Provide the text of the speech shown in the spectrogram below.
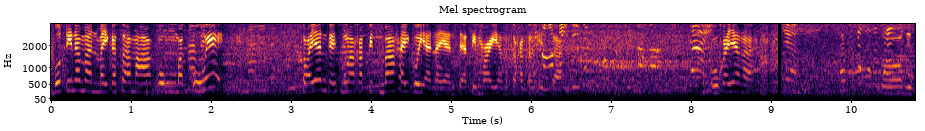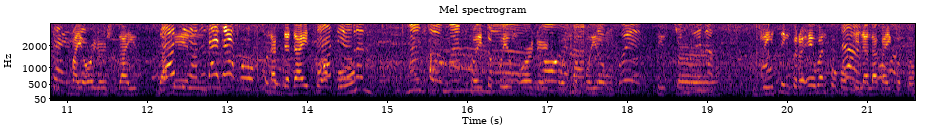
Buti naman, may kasama akong mag-uwi. So ayan guys, mga kapitbahay ko yan. Ayan, si Ate Mariam at saka itong Mga isa. O kaya nga. So this is my orders guys. Dahil nagda-diet po ako. So, ito po yung order ko. Ito po yung Caesar dressing. Pero ewan ko kung ilalagay ko to.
